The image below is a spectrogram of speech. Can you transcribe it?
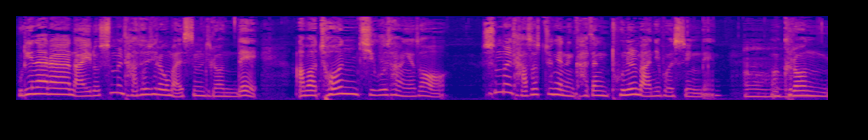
우리나라 나이로 25이라고 말씀드렸는데 아마 전 지구상에서 25 중에는 가장 돈을 많이 벌 수 있는 어. 어, 그런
